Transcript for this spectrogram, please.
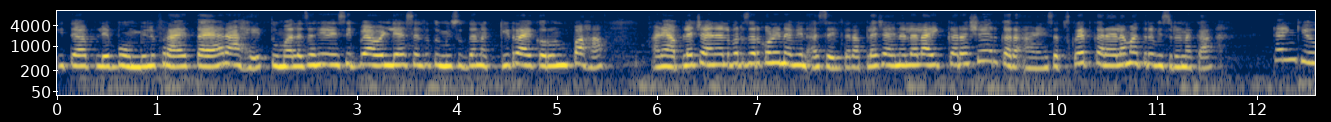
इथे आपले बोंबील फ्राय तयार आहे तुम्हाला जर ही रेसिपी आवडली असेल तर तुम्ही सुद्धा नक्की ट्राय करून पहा. आणि आपल्या चॅनलवर जर कोणी नवीन असेल तर आपल्या चॅनलला लाईक करा शेअर करा आणि सबस्क्राईब करायला मात्र विसरू नका. थँक्यू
